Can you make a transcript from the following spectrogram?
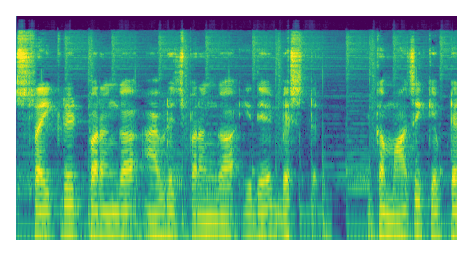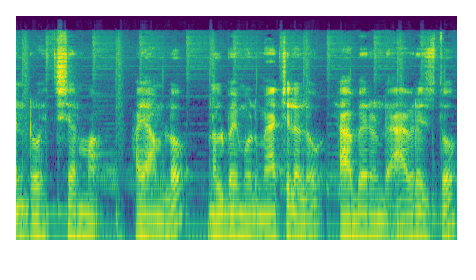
స్ట్రైక్ రేట్ పరంగా యావరేజ్ పరంగా ఇదే బెస్ట్ ఇక మాజీ కెప్టెన్ రోహిత్ శర్మ హయాంలో నలభై మూడు మ్యాచ్లలో యాభై రెండు యావరేజ్తో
